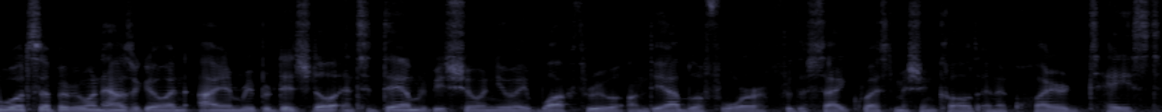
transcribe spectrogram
What's up everyone, how's it going? I am Reaper Digital and today I'm going to be showing you a walkthrough on Diablo 4 for the side quest mission called An Acquired Taste.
